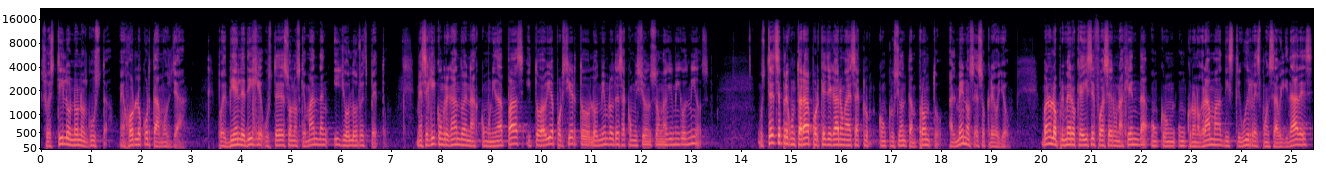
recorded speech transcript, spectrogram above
Su estilo no nos gusta. Mejor lo cortamos ya. Pues bien les dije, ustedes son los que mandan y yo los respeto. Me seguí congregando en la comunidad Paz y todavía, por cierto, los miembros de esa comisión son amigos míos. Usted se preguntará por qué llegaron a esa conclusión tan pronto, al menos eso creo yo. Bueno, lo primero que hice fue hacer una agenda, un, cronograma, distribuir responsabilidades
